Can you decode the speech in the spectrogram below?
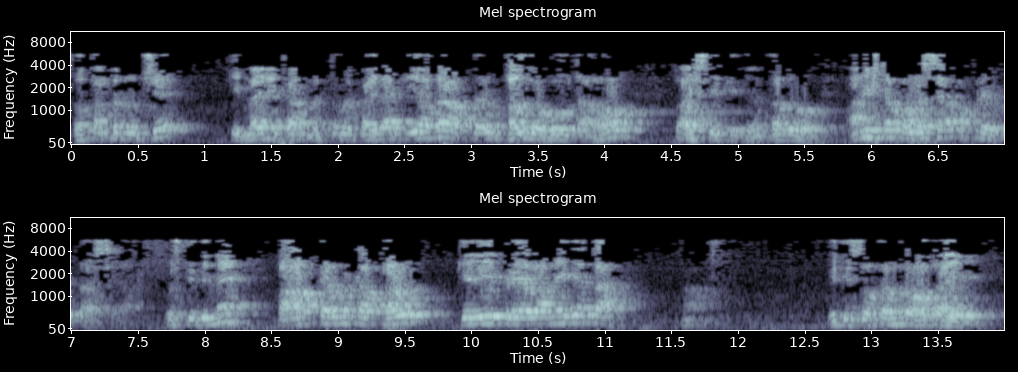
स्वतंत्र रूप से कि मैंने कर्म तुम्हें पैदा किया था अब तेरे फल को बोलता हो तो ऐसी स्थिति में तब अनिष्ट फल से अप्रयुक्ता से उस स्थिति में पाप कर्म का फल के लिए प्रेरणा नहीं देता। हाँ। यदि स्वतंत्र होता है,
